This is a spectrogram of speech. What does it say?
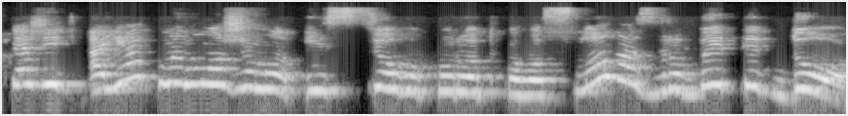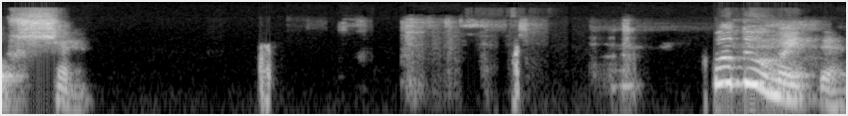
Скажіть, а як ми можемо із цього короткого слова зробити довше? Подумайте.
